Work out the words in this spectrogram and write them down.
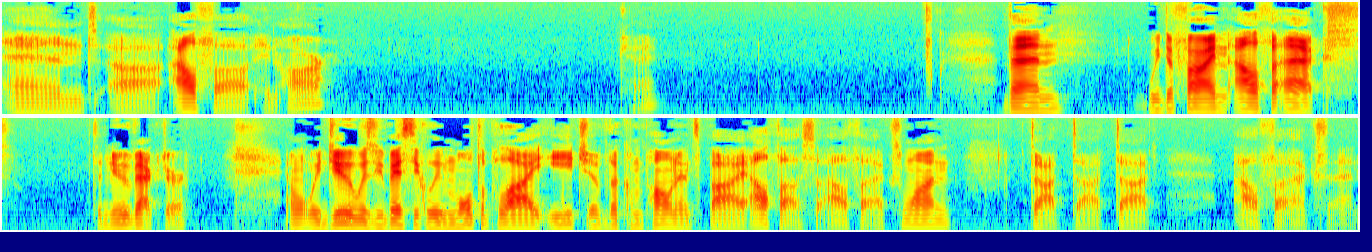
and uh, alpha in R. Okay. Then we define alpha x, the new vector, and what we do is we basically multiply each of the components by alpha. So alpha x1 dot dot dot alpha xn.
